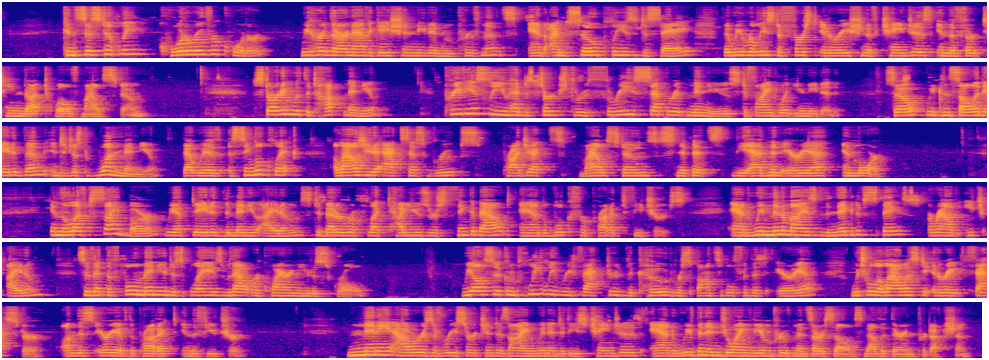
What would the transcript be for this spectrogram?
Consistently, quarter over quarter, we heard that our navigation needed improvements, and I'm so pleased to say that we released a first iteration of changes in the 13.12 milestone. Starting with the top menu, previously you had to search through three separate menus to find what you needed. So we consolidated them into just one menu that, with a single click, allows you to access groups, projects, milestones, snippets, the admin area, and more. In the left sidebar, we updated the menu items to better reflect how users think about and look for product features. And we minimized the negative space around each item so that the full menu displays without requiring you to scroll. We also completely refactored the code responsible for this area, which will allow us to iterate faster on this area of the product in the future. Many hours of research and design went into these changes, and we've been enjoying the improvements ourselves now that they're in production.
